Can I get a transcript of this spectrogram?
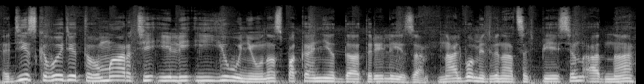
Диск выйдет в марте или июне, у нас пока нет даты релиза. На альбоме 12 песен, одна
